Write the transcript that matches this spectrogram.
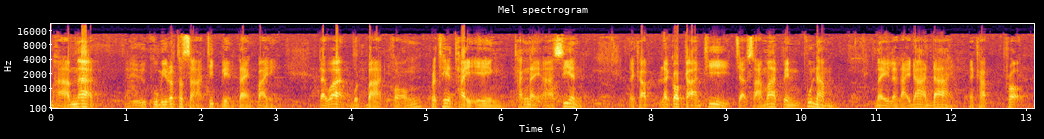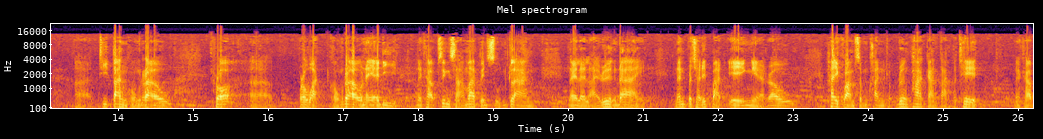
มหาอำนาจ หรือภูมิรัฐศาสตร์ที่เปลี่ยนแปลงไป แต่ว่าบทบาทของประเทศไทยเองทั้งในอาเซียนนะครับและก็การที่จะสามารถเป็นผู้นำในหลาย ๆ ด้านได้นะครับเพราะที่ตั้งของเรา เพราะ ประวัติของเราในอดีตนะครับซึ่งสามารถเป็นศูนย์กลางในหลาย ๆ เรื่องได้ นั้นประชาธิปัตย์เองเนี่ยเราให้ความสำคัญกับเรื่องภาคการต่างประเทศนะครับ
